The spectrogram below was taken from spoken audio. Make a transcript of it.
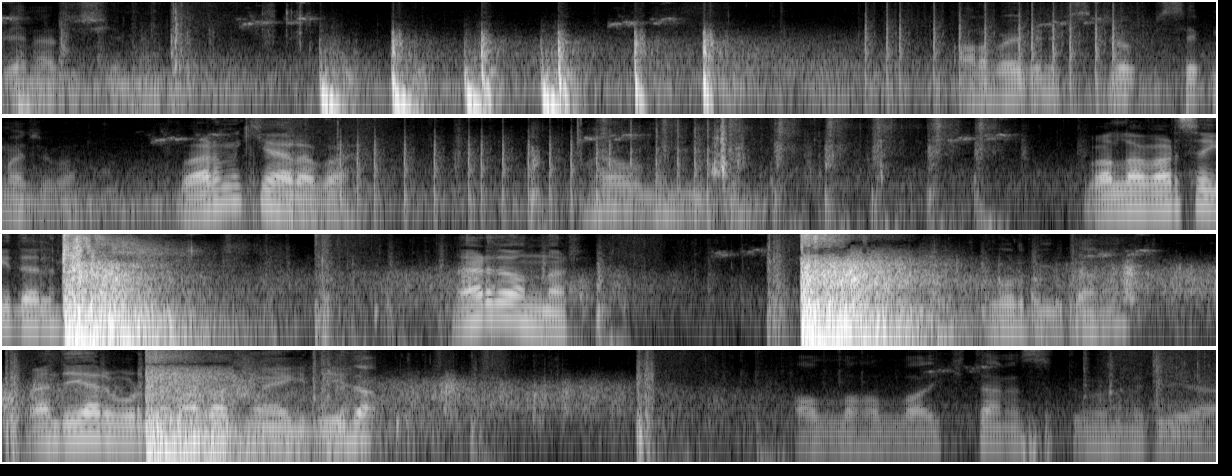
Bir enerji şeyim ya. Arabaya binip stroke gitsek mi acaba? Var mı ki araba? Hay oğlum önümüzde. Vallahi varsa gidelim. Nerede onlar? Vurdum bir tane. Ben diğer vurduğuma bakmaya Bir daha. Allah Allah iki tane sıktım ölmedi ya.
